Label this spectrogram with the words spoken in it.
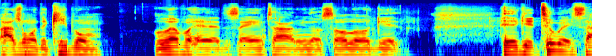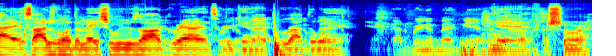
I just wanted to keep them level headed at the same time. You know, Solo get he'll get too excited, so I just wanted to make sure we was all grounded so we can back, pull out the bring win. Got to bring him back in. Yeah, for sure.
